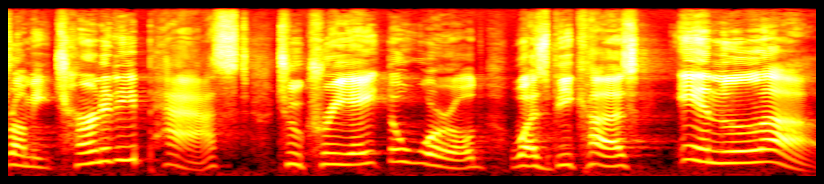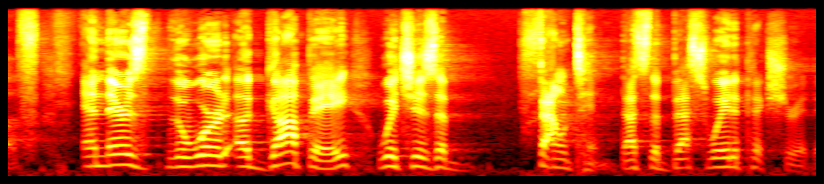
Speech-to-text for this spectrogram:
from eternity past to create the world was because in love. And there's the word agape, which is a fountain. That's the best way to picture it.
